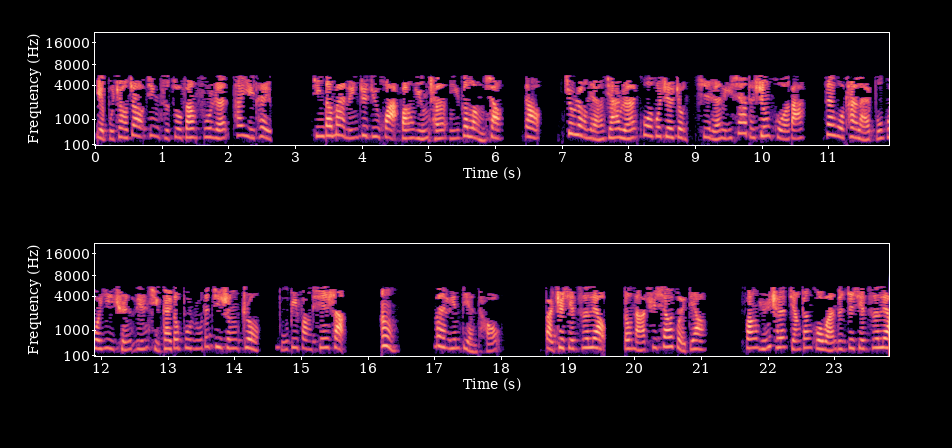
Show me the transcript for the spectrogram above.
也不照照镜子做方夫人，她也配？”听到曼琳这句话，方云晨一个冷笑道：“就让梁家人过过这种寄人篱下的生活吧，在我看来，不过一群连乞丐都不如的寄生虫，不必放心上。”嗯，曼琳点头，把这些资料都拿去销毁掉。方云晨将刚过完的这些资料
